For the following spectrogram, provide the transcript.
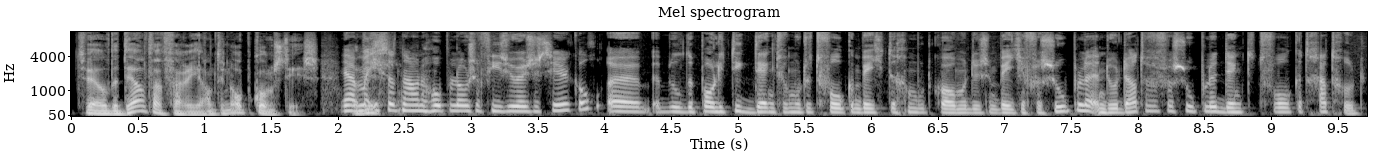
terwijl de Delta-variant in opkomst is. Ja, maar is... dat nou een hopeloze visueuze cirkel? Uh, ik bedoel, de politiek denkt we moeten het volk een beetje tegemoet komen, dus een beetje versoepelen. En doordat we versoepelen, denkt het volk het gaat goed.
